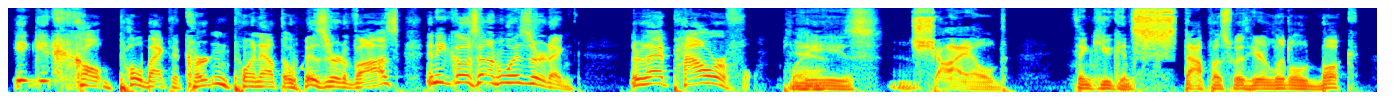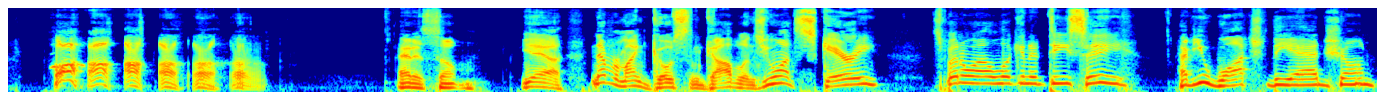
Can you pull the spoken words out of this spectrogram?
You, you could call pull back the curtain, point out the Wizard of Oz, and he goes on wizarding. They're that powerful. Please, child, think you can stop us with your little book? That is something. Yeah, never mind ghosts and goblins. You want scary? Spend a while looking at DC. Have you watched the ad, Sean?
